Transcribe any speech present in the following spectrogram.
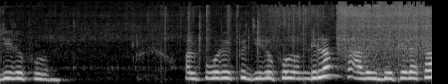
জিরে ফোড়ন। অল্প করে একটু জিরে ফোড়ন দিলাম, আর এই বেটে রাখা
